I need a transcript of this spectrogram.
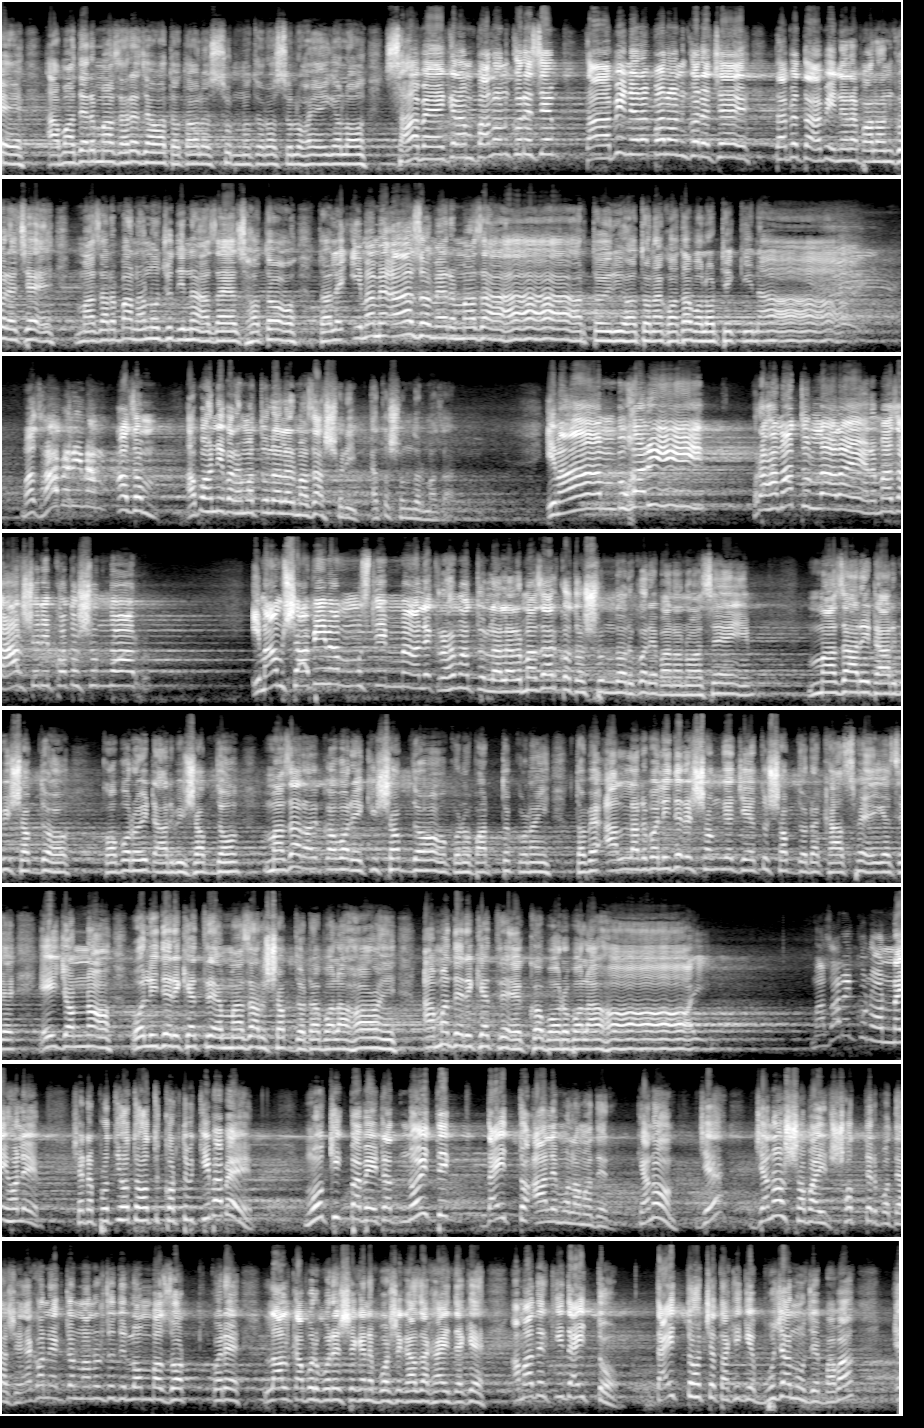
আমাদের মাজারে যাওয়া তো তাহলে সুন্নত রসুল হয়ে গেল। সাহাবে একরাম পালন করেছে, তাবিনেরা পালন করেছে, তবে তাবিনেরা পালন করেছে। মাজার বানানো যদি না জায়েজ হতো, তাহলে ইমামে আজমের মাজার তৈরি হতো না, কথা বলো ঠিক কিনা? মাঝহাবের ইমাম আজম আবু হানিফ রহমতুল্লাহ মাজার শরীফ, এত সুন্দর মাজার। ইমাম বুহারি রহমাতুল্লাহ আলাইহির মাজার শরীফ কত সুন্দর। ইমাম শাফি, ইমাম মুসলিম মালিক রহমাতুল্লাহ মাজার কত সুন্দর করে বানানো আছে। মাজার এটা আরবি শব্দ কবর এটা আরবি শব্দ। মাজার আর কবর একই শব্দ? কোনো পার্থক্য নাই। তবে আল্লাহর বলিদের সঙ্গে যেহেতু শব্দটা খাস হয়ে গেছে এই জন্য অলিদের ক্ষেত্রে মাজার শব্দটা বলা হয়, আমাদের ক্ষেত্রে কবর বলা হয়। মাজারে কোনো অন্যায় হলে সেটা প্রতিহত হতে করতে হবে কীভাবে? মৌখিকভাবে এটা নৈতিক দায়িত্ব আলেমল আমাদের। কেন? যে যেন সবাই সত্যের পথে আসে। এখন একজন মানুষ যদি লম্বা জট করে লাল কাপড় পরে সেখানে বসে গাঁজা খাই দেখে আমাদের কি দায়িত্ব? দায়িত্ব হচ্ছে তাকে গিয়ে বোঝানো যে, বাবা,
